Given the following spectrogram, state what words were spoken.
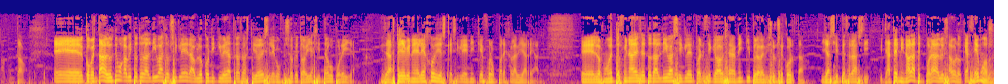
Apuntado. Eh, el comentado, el último capítulo de Total Divas, Dolph Ziggler habló con Nicky Vera tras bastidores y le confesó que todavía siente algo por ella. Dice, la historia viene de lejos y es que Ziggler y Nicky fueron pareja en la vida real. Eh, en los momentos finales de Total Divas, Ziggler parece que va a besar a Nicky, pero la emisión se corta. Y así empezará así. Ya ha terminado la temporada, Luis Álvaro, ¿qué hacemos?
